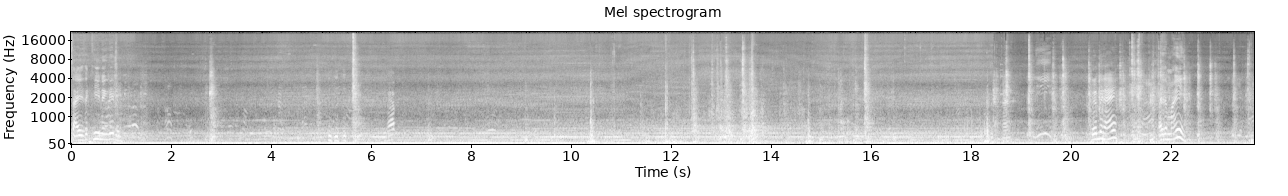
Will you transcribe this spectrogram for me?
ใส่สักทีหนึ่งดิหนิครับ ดินไปไหนนะไปทำไมเหยียบไม้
